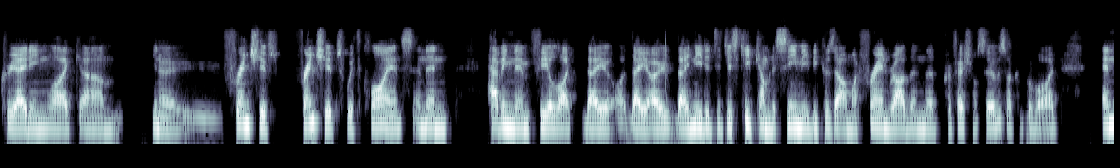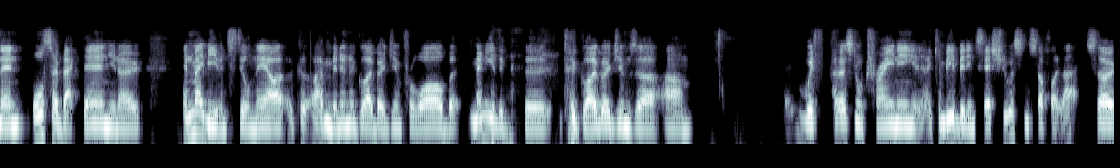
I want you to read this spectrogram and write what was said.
creating like um, you know friendships friendships with clients and then having them feel like they they owe, they needed to just keep coming to see me because they were my friend rather than the professional service I could provide. And then also back then, you know, and maybe even still now, I haven't been in a Globo gym for a while, but many of the the, the Globo gyms are um, with personal training. It can be a bit incestuous and stuff like that. So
